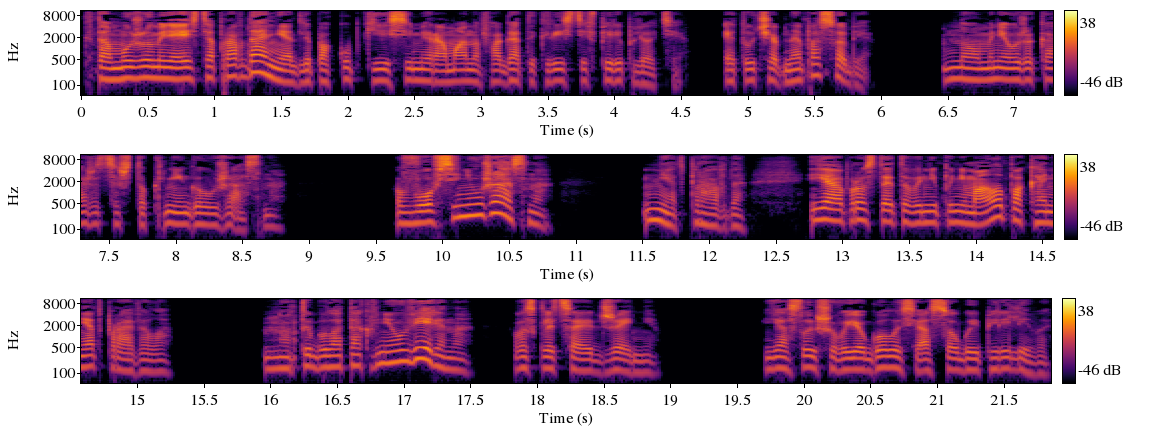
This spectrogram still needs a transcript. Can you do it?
К тому же у меня есть оправдание для покупки семи романов Агаты Кристи в переплете. Это учебное пособие. Но мне уже кажется, что книга ужасна. Вовсе не ужасна. Нет, правда. Я просто этого не понимала, пока не отправила. «Но ты была так в ней уверена», — восклицает Дженни. Я слышу в ее голосе особые переливы.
